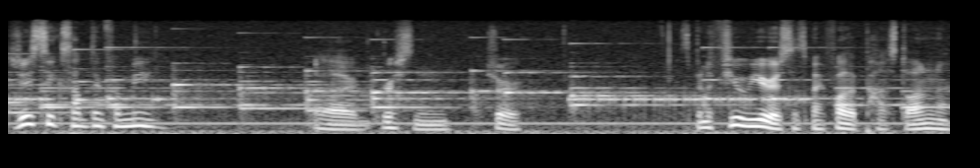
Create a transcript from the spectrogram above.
Did you seek something from me? Uh, sure. It's been a few years since my father passed on.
